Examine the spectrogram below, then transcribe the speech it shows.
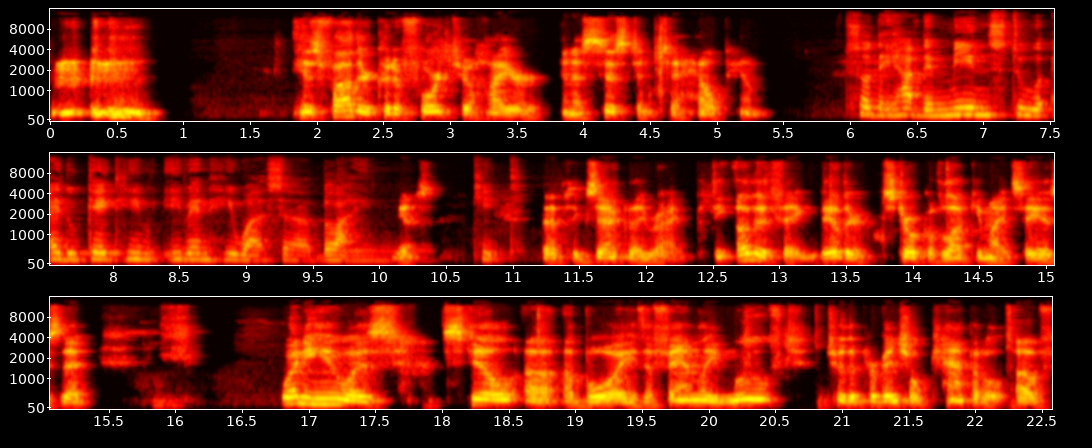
his father could afford to hire an assistant to help him. So they have the means to educate him, even he was a blind Yes. kid. That's exactly right. But the other thing, the other stroke of luck, you might say, is that when he was still a, a boy, the family moved to the provincial capital of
